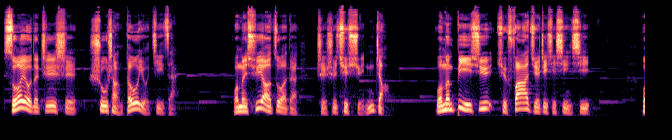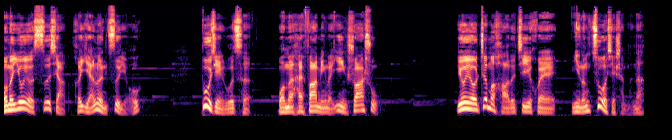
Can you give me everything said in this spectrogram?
所有的知识书上都有记载，我们需要做的只是去寻找。我们必须去发掘这些信息。我们拥有思想和言论自由。不仅如此，我们还发明了印刷术。拥有这么好的机会，你能做些什么呢？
